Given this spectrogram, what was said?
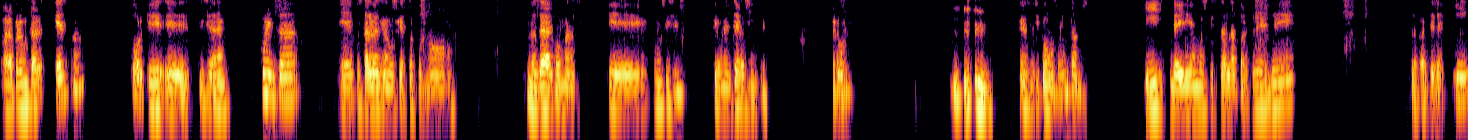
para preguntar esto, porque eh, si se dan cuenta, eh, pues tal vez digamos que esto pues no nos da algo más que, ¿cómo se dice? Que un entero simple. Pero bueno. es así como preguntamos. Y de ahí digamos que está la parte de, de la parte de aquí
